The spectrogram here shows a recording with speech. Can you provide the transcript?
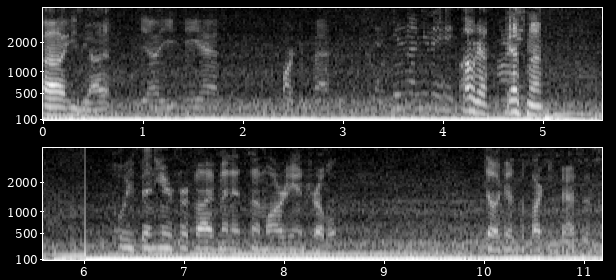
Uh, he's got it. Yeah, he, he had parking passes. Get it on your vehicle. Okay, All yes, right. ma'am. We've been here for five minutes and I'm already in trouble. Doug has the parking passes.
